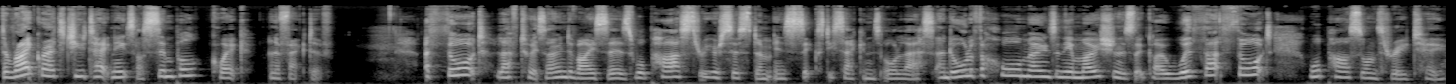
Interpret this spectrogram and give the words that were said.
The right gratitude techniques are simple, quick, and effective. A thought left to its own devices will pass through your system in 60 seconds or less, and all of the hormones and the emotions that go with that thought will pass on through too.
